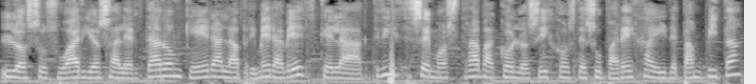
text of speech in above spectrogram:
los usuarios alertaron que era la primera vez que la actriz se mostraba con los hijos de su pareja y de Pampita,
